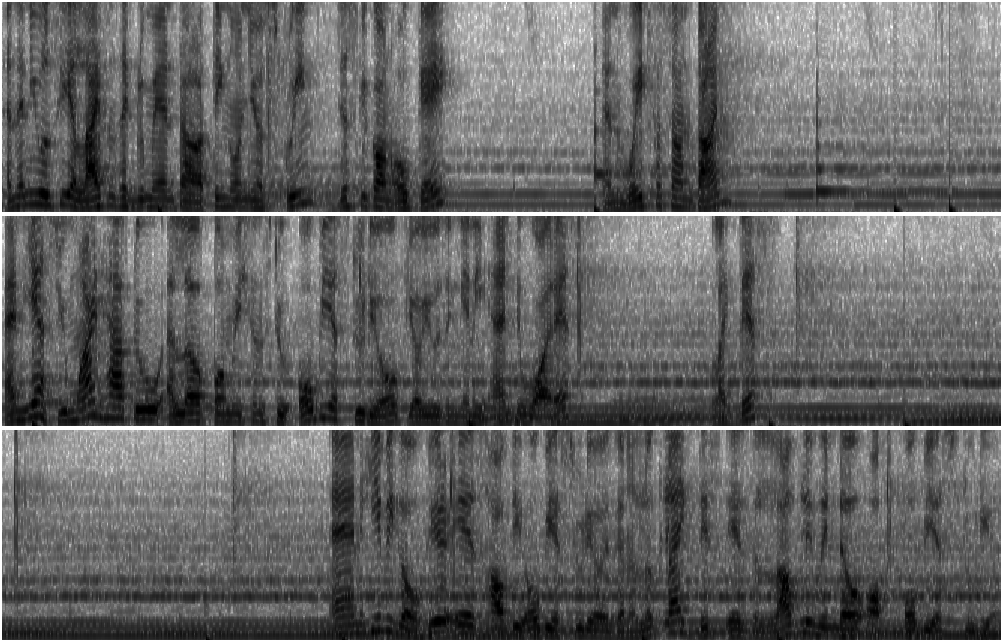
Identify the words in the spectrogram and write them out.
And then you will see a license agreement uh, thing on your screen. Just click on OK and wait for some time. And yes, you might have to allow permissions to OBS Studio if you're using any antivirus like this. And here we go. Here is how the OBS Studio is gonna look like. This is the lovely window of OBS Studio.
